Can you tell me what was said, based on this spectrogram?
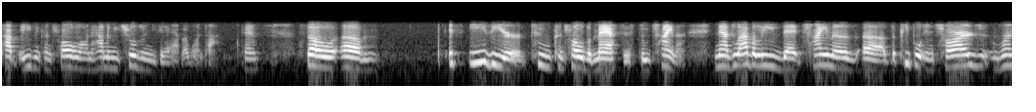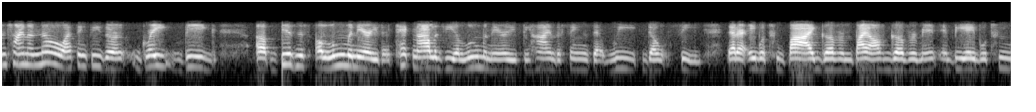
pop, even control on how many children you can have at one time. Okay, so um, it's easier to control the masses through China. Now, do I believe that China's uh, the people in charge run China? No, I think these are great big uh, business luminaries and technology luminaries behind the scenes that we don't see that are able to buy government, buy off government, and be able to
